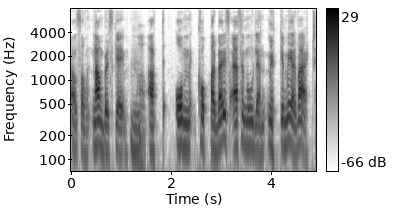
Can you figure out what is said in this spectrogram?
alltså numbers game. Mm. Att om Kopparbergs är förmodligen mycket mer värt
